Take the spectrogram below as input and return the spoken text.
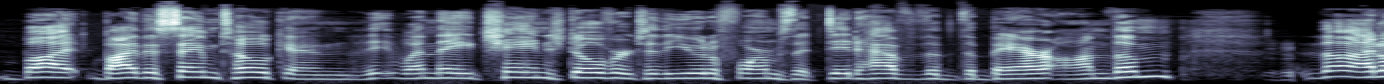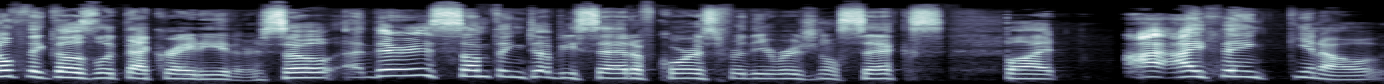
But by the same token, the, when they changed over to the uniforms that did have the, the bear on them, th- I don't think those look that great either. So uh, there is something to be said, of course, for the original six. But I, I think you know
